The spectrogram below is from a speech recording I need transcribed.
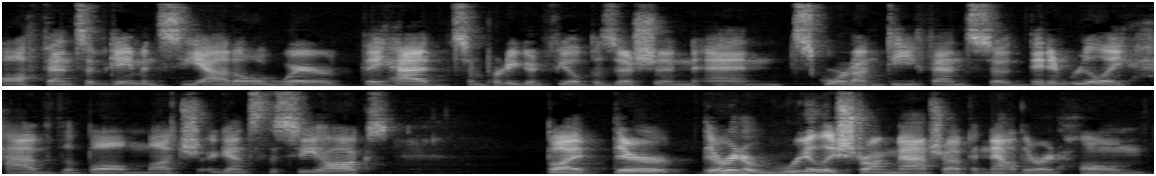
offensive game in Seattle where they had some pretty good field position and scored on defense, so they didn't really have the ball much against the Seahawks. But they're they're in a really strong matchup and now they're at home.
